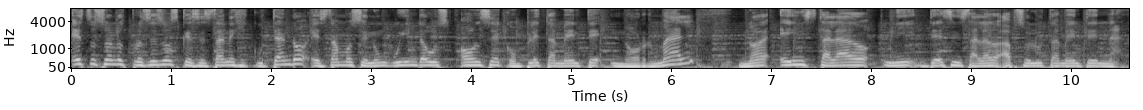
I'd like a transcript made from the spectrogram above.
Estos son los procesos que se están ejecutando. Estamos en un Windows 11 completamente normal. No he instalado ni desinstalado absolutamente nada.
